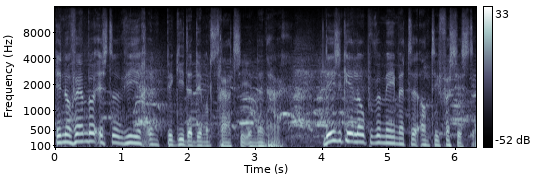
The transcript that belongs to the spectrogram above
In november is er weer een Pegida-demonstratie in Den Haag. Deze keer lopen we mee met de antifascisten.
